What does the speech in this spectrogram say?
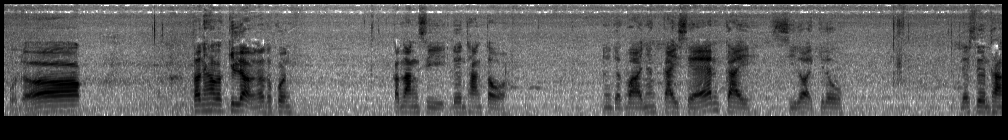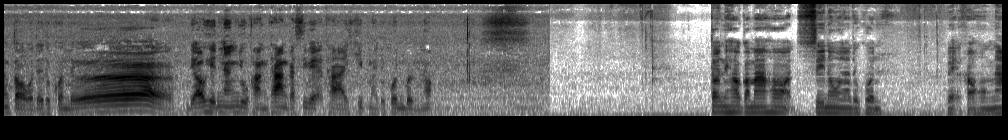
โหดอก ตอนนี้เราก็กินแล้วนะทุกคนกำลังสีเดินทางต่อ เนื่องจากว่ายังไกลแสนไกล400กิโลเดี๋ยวเดินทางต่อกันเด้อทุกคนเด้อเดี๋ยวเห็นยังอยู่ข้างทางกับสิแวะถ่ายคลิปให้ทุกคนเบิ่งเนาะ ตอนนี้เขาก็มาฮอดซีโนนะทุกคนแวะเข้าห้องน้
